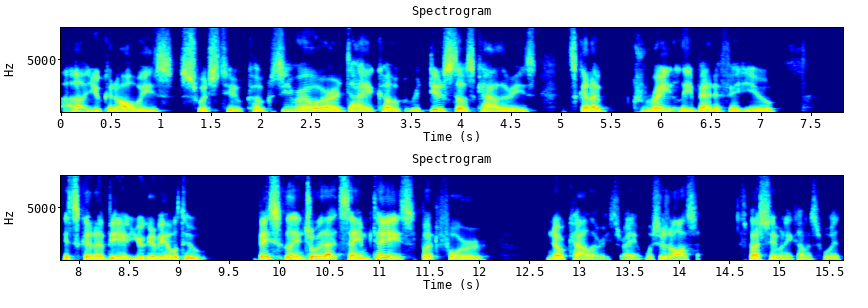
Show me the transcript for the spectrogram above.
uh, you can always switch to Coke Zero or a Diet Coke. Reduce those calories. It's gonna greatly benefit you. It's gonna be you're gonna be able to basically enjoy that same taste, but for no calories, right? Which is awesome, especially when it comes with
